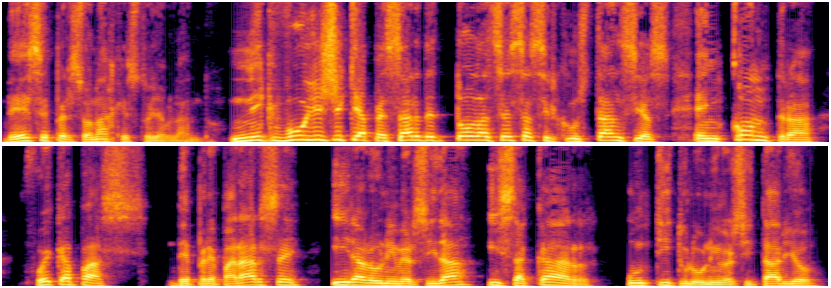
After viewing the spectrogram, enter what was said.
De ese personaje estoy hablando. Nick Vujicic, que a pesar de todas esas circunstancias en contra, fue capaz de prepararse, ir a la universidad y sacar un título universitario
